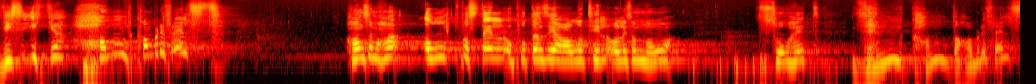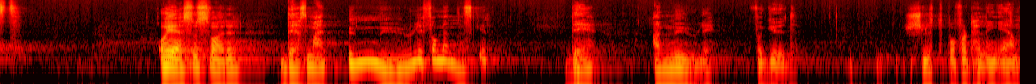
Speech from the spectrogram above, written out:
hvis ikke han kan bli frelst. Han som har alt på stell og potensialet til å liksom nå så høyt. Hvem kan da bli frelst? Og Jesus svarer, 'Det som er umulig for mennesker, det er mulig for Gud'. Slutt på fortelling 1.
